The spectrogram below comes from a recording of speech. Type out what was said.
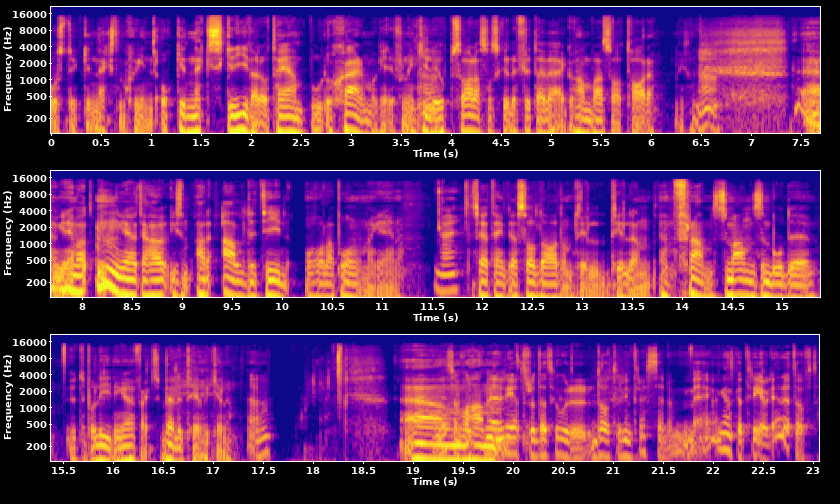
två stycken Next-maskiner och en Next-skrivare och tangentbord och skärm och grejer från en kille Ja. i Uppsala som skulle flytta iväg och han bara sa ta det. Liksom. Ja, Eh, grejen var att, grejen att jag liksom, hade aldrig tid att hålla på med de här grejerna. nej. Så jag tänkte jag sålde av dem till, till en, en fransman som bodde ute på Lidingö faktiskt. Väldigt trevlig kille. Ja. Det är Um, som folk med han, retrodatorer, datorintresse, de är ganska trevliga rätt ofta.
